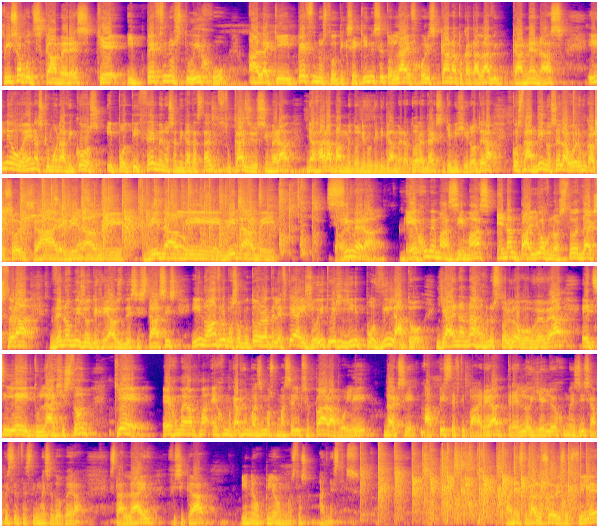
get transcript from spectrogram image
πίσω από τις κάμερες και υπεύθυνος του ήχου αλλά και υπεύθυνος του ότι ξεκίνησε το live χωρίς καν να το καταλάβει κανένας είναι ο ένας και ο μοναδικός υποτιθέμενος αντικαταστάτης του Κάζιο σήμερα. Μια χαρά πάμε με τον ήχο και την κάμερα τώρα, εντάξει και μη χειρότερα. Κωνσταντίνος, έλα γόρι μου, καλώς όρισες. Άρε, δύναμη, δύναμη, δύναμη. Σήμερα Έχουμε μαζί μας έναν παλιό γνωστό, εντάξει τώρα δεν νομίζω ότι χρειάζονται συστάσεις. Είναι ο άνθρωπος όπου τώρα τελευταία η ζωή του έχει γίνει ποδήλατο για έναν άγνωστο λόγο βέβαια, έτσι λέει τουλάχιστον. Και Έχουμε, έχουμε κάποιον μαζί μας που μας έλειψε πάρα πολύ. Εντάξει, απίστευτη παρέα, τρελό γέλιο. Έχουμε ζήσει απίστευτες στιγμές εδώ πέρα. Στα live, φυσικά, είναι ο πλέον γνωστός Ανέστης. Ανέστη, καλώς όρισες, φίλε.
